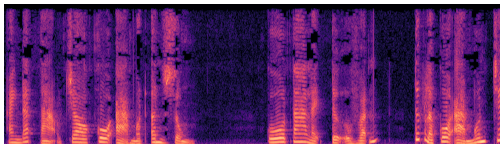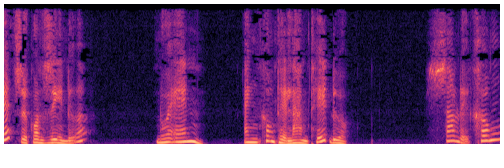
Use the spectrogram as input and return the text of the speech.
Anh đã tạo cho cô ả một ân sủng. Cô ta lại tự vẫn, tức là cô ả muốn chết rồi còn gì nữa. Noel, anh không thể làm thế được. Sao lại không?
